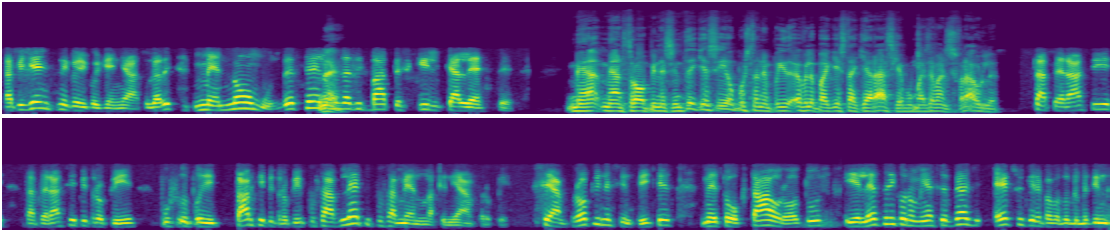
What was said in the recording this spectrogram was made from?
Να πηγαίνει στην οικογένειά του. Δηλαδή με νόμους. Δεν θέλουν ναι. δηλαδή μπάτε σκύλ και αλέστε. Με, με ανθρώπινες συνθήκες ή όπως ήταν, έβλεπα και στα κεράσια που μαζεύαν τις φράουλες; Θα περάσει, θα περάσει η επιτροπή, που, που, υπάρχει επιτροπή που θα βλέπει που θα μένουν αυτοί οι άνθρωποι σε ανθρώπινες συνθήκες, με το οκτάωρό τους. Η ελεύθερη οικονομία σε βγάζει έξω, κύριε Παπαδόπουλο. Με την,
